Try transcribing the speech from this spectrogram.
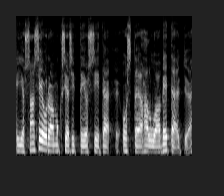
jossa on seuraamuksia sitten, jos siitä ostaja haluaa vetäytyä.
